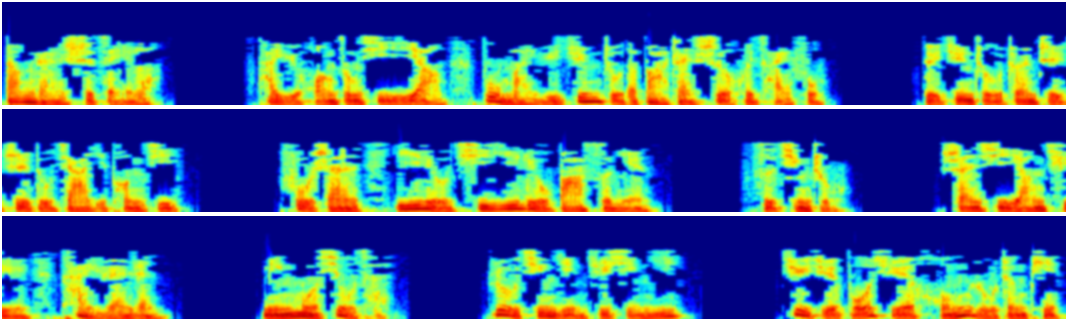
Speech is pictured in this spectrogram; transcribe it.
当然是贼了。他与黄宗羲一样，不满于君主的霸占社会财富，对君主专制制度加以抨击。富山一六七一六八四年，字清主，山西阳曲太原人。明末秀才，入清隐居行医，拒绝博学鸿儒征聘，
